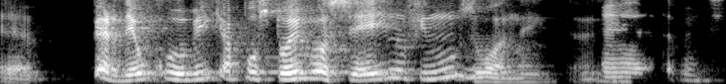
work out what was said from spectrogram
é, perdeu o clube que apostou em você e no fim não usou, né? Então, é, exatamente.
